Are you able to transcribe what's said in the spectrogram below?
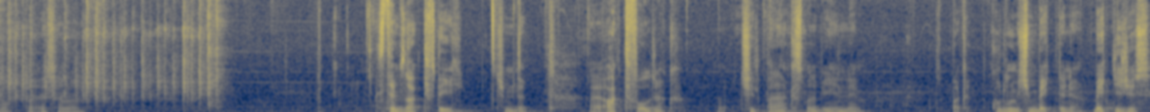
nokta smm. Sitemiz aktif değil şimdi. Ee, aktif olacak. Çift panel kısmını bir yenileyim. Kurulum için bekleniyor. Bekleyeceğiz.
